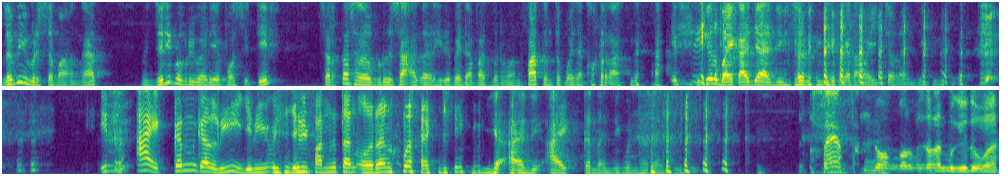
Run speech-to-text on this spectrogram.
lebih bersemangat, menjadi pribadi yang positif, serta selalu berusaha agar hidupnya dapat bermanfaat untuk banyak orang. itu, lu baik aja anjing Icon ini pakai nama Icon anjing. itu icon kali jadi jadi panutan orang mah anjing. Ya anjing icon anjing bener anjing. Seven dong kalau misalkan begitu mah.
